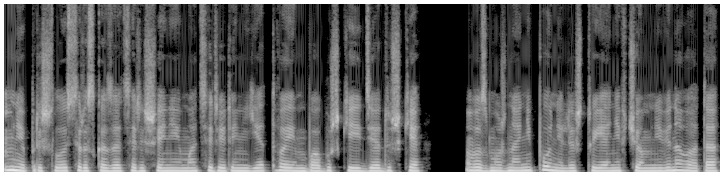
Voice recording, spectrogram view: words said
Мне пришлось рассказать о решении матери Ренье твоим бабушке и дедушке. Возможно, они поняли, что я ни в чем не виновата,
